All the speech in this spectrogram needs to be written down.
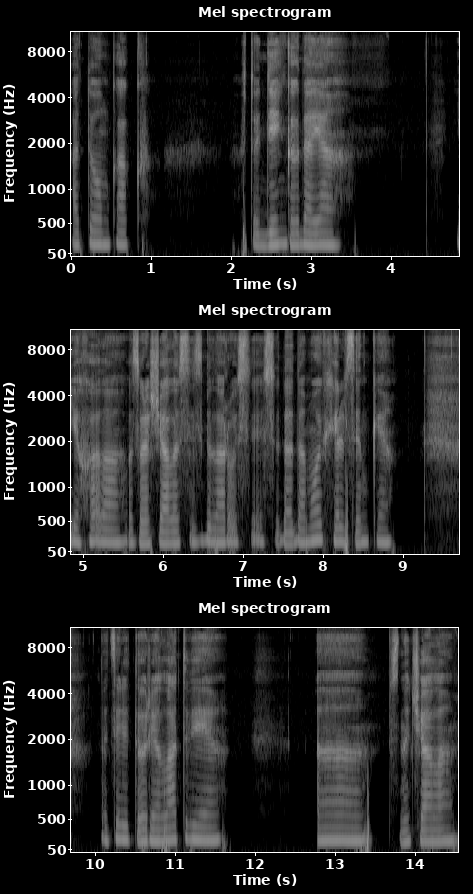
о том, как в тот день, когда я ехала, возвращалась из Беларуси сюда домой, в Хельсинки, на территории Латвии э, сначала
